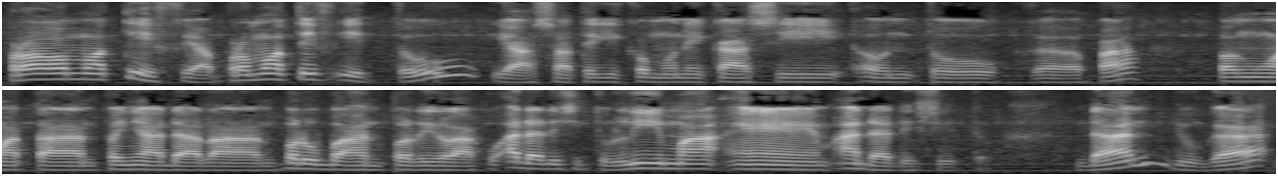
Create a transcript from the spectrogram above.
promotif ya. Promotif itu ya strategi komunikasi untuk apa penguatan penyadaran perubahan perilaku ada di situ. 5M ada di situ. Dan juga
